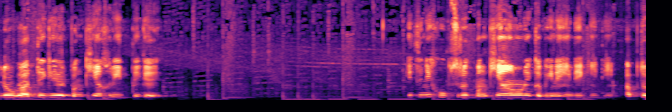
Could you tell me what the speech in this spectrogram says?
लोग आते गए और पंखियाँ खरीदते गए। इतनी खूबसूरत पंखियाँ उन्होंने कभी नहीं देखी थी। अब तो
